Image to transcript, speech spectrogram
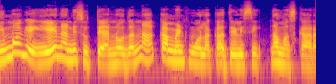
ನಿಮಗೆ ಏನನಿಸುತ್ತೆ ಅನ್ನೋದನ್ನ ಕಮೆಂಟ್ ಮೂಲಕ ತಿಳಿಸಿ. ನಮಸ್ಕಾರ.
